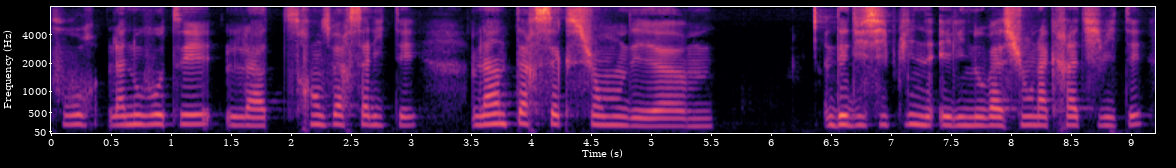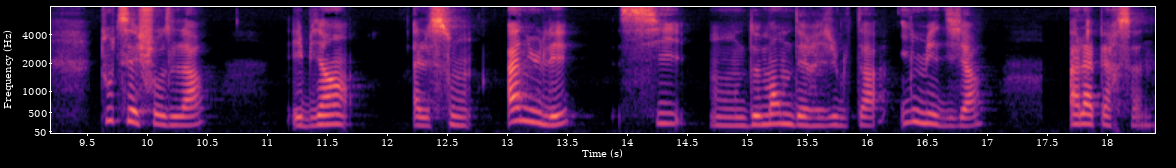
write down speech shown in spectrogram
pour la nouveauté, la transversalité, l'intersection des, euh, des disciplines et l'innovation, la créativité, toutes ces choses-là, eh bien, elles sont annulées si on demande des résultats immédiats à la personne.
